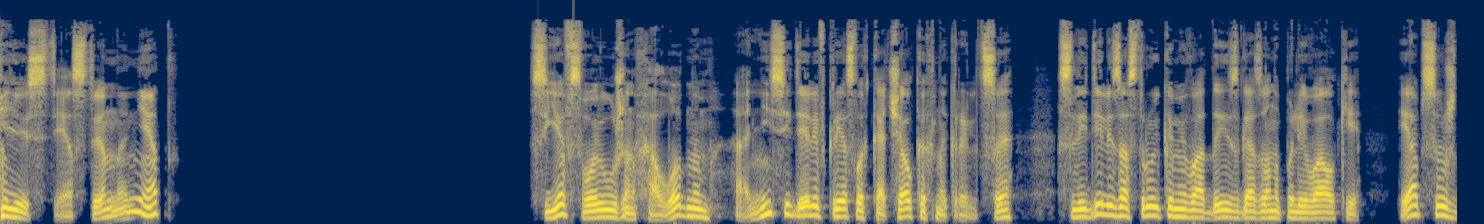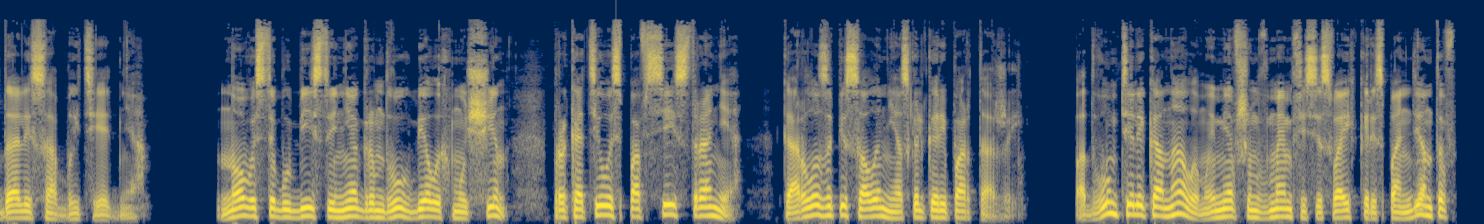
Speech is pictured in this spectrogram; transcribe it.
«Естественно, нет». Съев свой ужин холодным, они сидели в креслах-качалках на крыльце, следили за струйками воды из газонополивалки и обсуждали события дня. Новость об убийстве негром двух белых мужчин прокатилась по всей стране. Карла записала несколько репортажей. По двум телеканалам, имевшим в Мемфисе своих корреспондентов,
